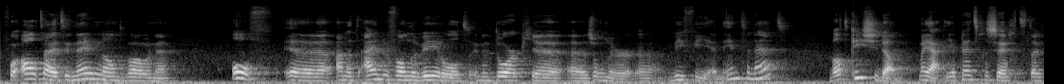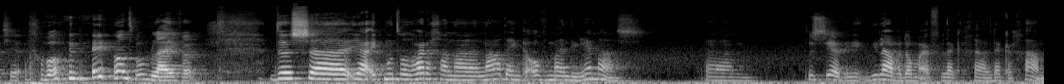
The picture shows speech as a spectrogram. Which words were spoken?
voor altijd in Nederland wonen of uh, aan het einde van de wereld in een dorpje uh, zonder uh, wifi en internet, wat kies je dan? Maar ja, je hebt net gezegd dat je gewoon in Nederland wil blijven. Dus ja, ik moet wat harder gaan nadenken over mijn dilemma's. Um, dus ja, die, die laten we dan maar even lekker, lekker gaan.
